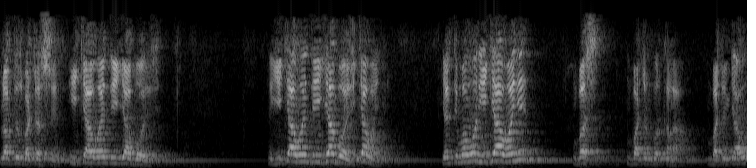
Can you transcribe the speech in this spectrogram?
لکٹس بچس سی یہ کیا ون یہ کیا بوز یہ کیا ون یہ کیا بوز کیا ون یل تمو ون یہ کیا ون بس بچن کور کلام۔ بچن کیا ہو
